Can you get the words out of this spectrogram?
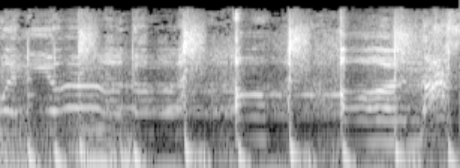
when you're gone. Oh, oh,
